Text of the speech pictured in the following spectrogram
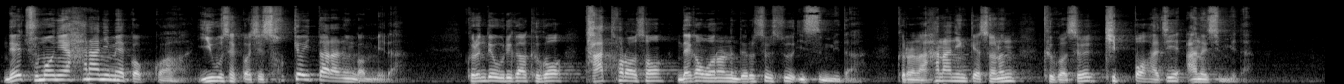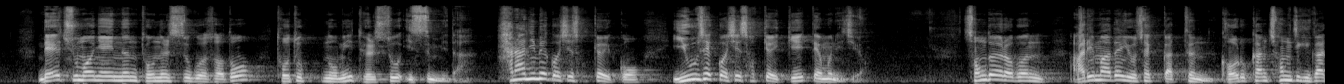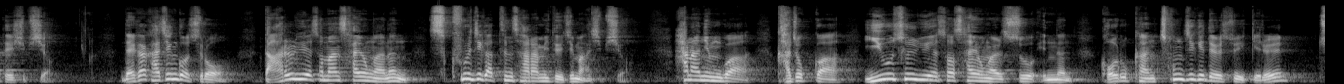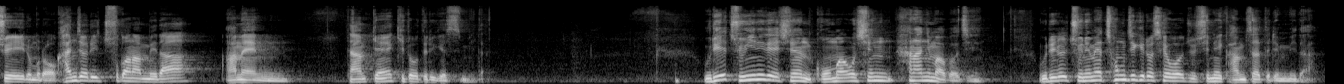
내 주머니에 하나님의 것과 이웃의 것이 섞여 있다라는 겁니다. 그런데 우리가 그거 다 털어서 내가 원하는 대로 쓸 수 있습니다. 그러나 하나님께서는 그것을 기뻐하지 않으십니다. 내 주머니에 있는 돈을 쓰고서도 도둑놈이 될 수 있습니다. 하나님의 것이 섞여 있고 이웃의 것이 섞여 있기 때문이지요. 성도 여러분, 아리마대 요셉 같은 거룩한 청지기가 되십시오. 내가 가진 것으로 나를 위해서만 사용하는 스크루지 같은 사람이 되지 마십시오. 하나님과 가족과 이웃을 위해서 사용할 수 있는 거룩한 청직이 될 수 있기를 주의 이름으로 간절히 축원합니다. 아멘. 다 함께 기도드리겠습니다. 우리의 주인이 되신 고마우신 하나님 아버지, 우리를 주님의 청지기로 세워 주시니 감사드립니다.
